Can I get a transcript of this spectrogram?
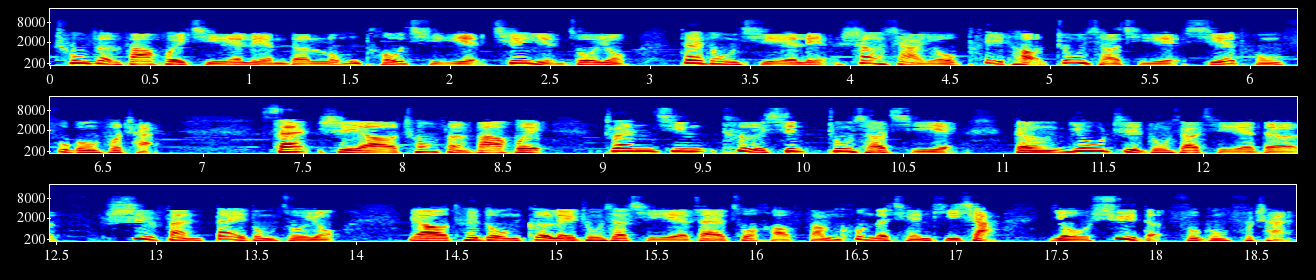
充分发挥企业链的龙头企业牵引作用，带动企业链上下游配套中小企业协同复工复产。三是要充分发挥专精特新中小企业等优质中小企业的示范带动作用，要推动各类中小企业在做好防控的前提下，有序的复工复产。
